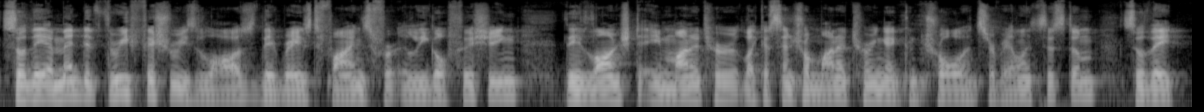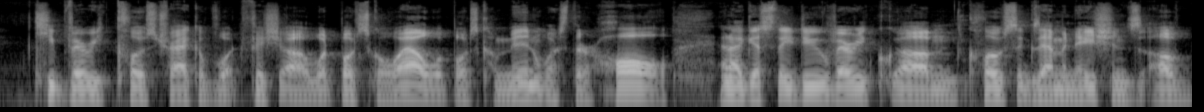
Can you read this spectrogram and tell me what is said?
So they amended three fisheries laws. They raised fines for illegal fishing. They launched a monitor, like a central monitoring and control and surveillance system. So they keep very close track of what fish, uh, what boats go out, what boats come in, what's their haul, and I guess they do very um, close examinations of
